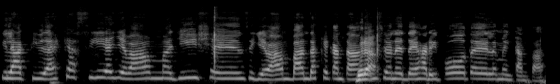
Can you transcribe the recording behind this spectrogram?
y las actividades que hacían, llevaban magicians y llevaban bandas que cantaban Mira. canciones de Harry Potter, me encantaba.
